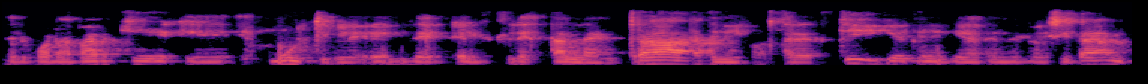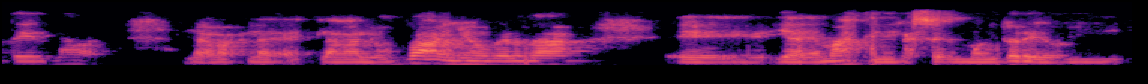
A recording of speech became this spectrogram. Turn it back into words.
del, guardaparque es múltiple. Él, le está en la entrada, tiene que cortar el ticket, tiene que atender los visitantes, lavar, los baños, ¿verdad? y además tiene que hacer monitoreo. Y,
